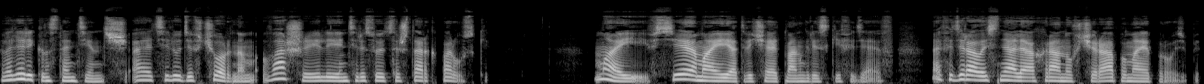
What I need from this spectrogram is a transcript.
Валерий Константинович, а эти люди в черном ваши или интересуется Штарк по-русски? «Мои, все мои», — отвечает по-английски Федяев. «А федералы сняли охрану вчера по моей просьбе».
